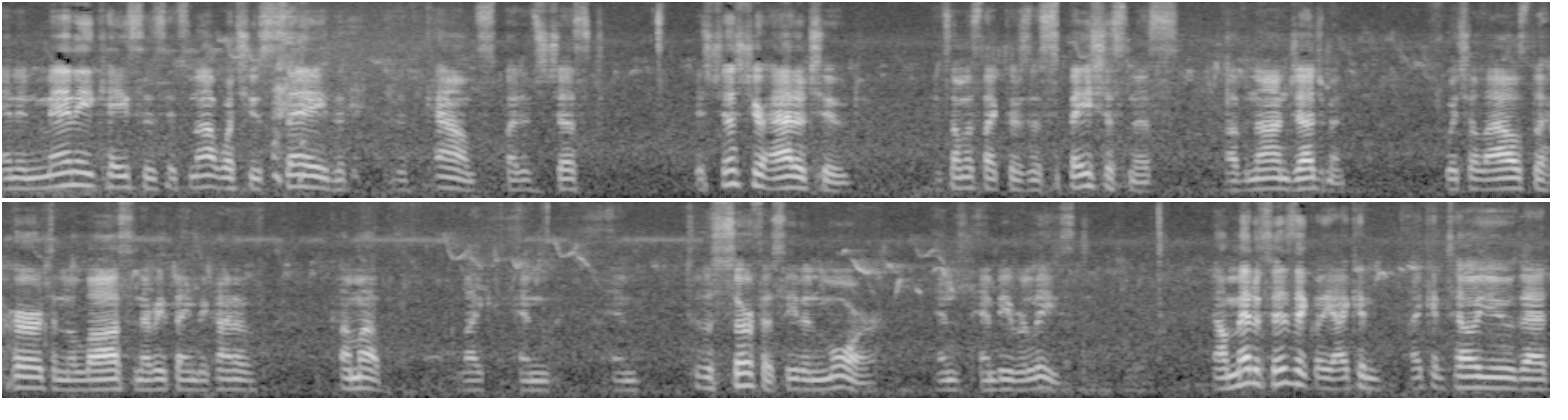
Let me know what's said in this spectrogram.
And in many cases, it's not what you say that, that counts, but it's just it's just your attitude. It's almost like there's a spaciousness of non-judgment, which allows the hurt and the loss and everything to kind of come up, like and and to the surface even more and, and be released. Now metaphysically, I can, I can tell you that,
